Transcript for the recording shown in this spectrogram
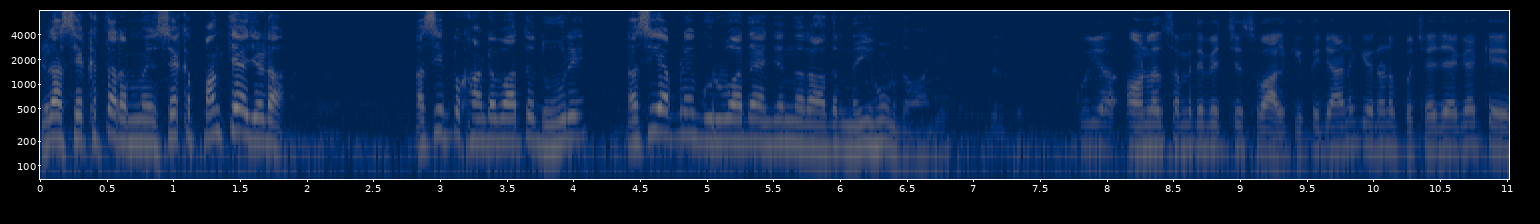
ਜਿਹੜਾ ਸਿੱਖ ਧਰਮ ਸਿੱਖ ਪੰਥ ਹੈ ਜਿਹੜਾ ਅਸੀਂ ਪਖੰਡਵਾਦ ਤੋਂ ਦੂਰ ਹੈ ਅਸੀਂ ਆਪਣੇ ਗੁਰੂਆਂ ਦਾ ਇੰਜਨ ਨਰਾਦਰ ਨਹੀਂ ਹੋਣ ਦੇਵਾਂਗੇ। ਬਿਲਕੁਲ। ਕੋਈ ਆਉਣ ਵਾਲੇ ਸਮੇਂ ਦੇ ਵਿੱਚ ਸਵਾਲ ਕੀਤੇ ਜਾਣਗੇ ਉਹਨਾਂ ਨੂੰ ਪੁੱਛਿਆ ਜਾਏਗਾ ਕਿ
